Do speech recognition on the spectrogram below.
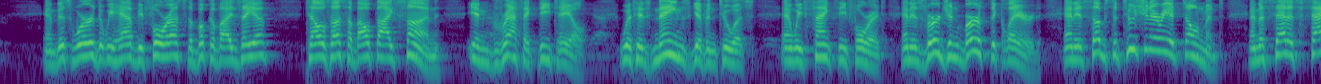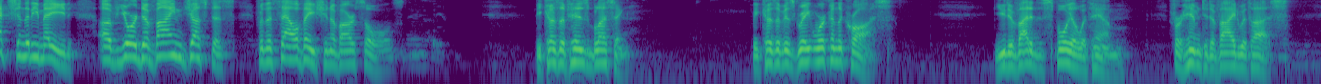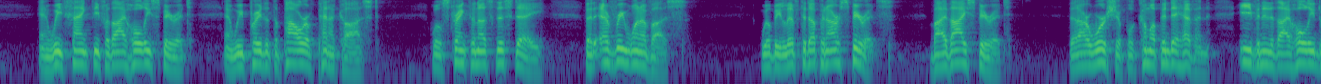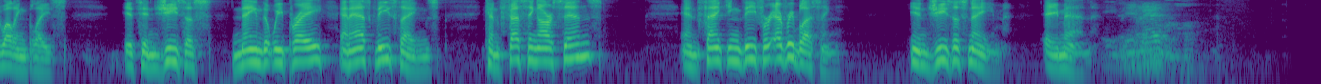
And this word that we have before us, the book of Isaiah, tells us about thy son in graphic detail, with his names given to us. And we thank thee for it, and his virgin birth declared, and his substitutionary atonement, and the satisfaction that he made of your divine justice for the salvation of our souls. Because of his blessing, because of his great work on the cross, you divided the spoil with him, for him to divide with us. And we thank thee for thy Holy Spirit, and we pray that the power of Pentecost will strengthen us this day, that every one of us will be lifted up in our spirits by thy Spirit that our worship will come up into heaven, even into thy holy dwelling place. It's in Jesus' name that we pray and ask these things, confessing our sins and thanking thee for every blessing. In Jesus' name, amen.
